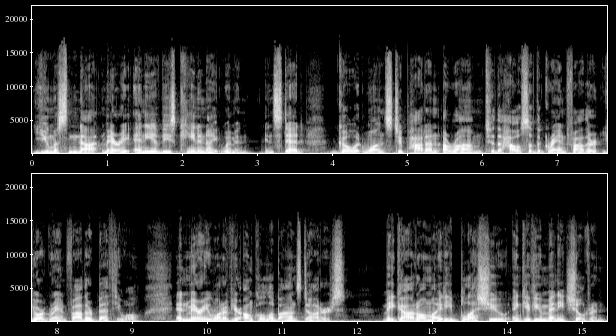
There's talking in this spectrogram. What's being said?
You must not marry any of these Canaanite women. Instead, go at once to Padan Aram, to the house of the grandfather, your grandfather Bethuel, and marry one of your uncle Laban's daughters. May God Almighty bless you and give you many children,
